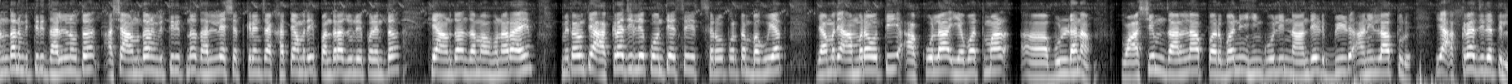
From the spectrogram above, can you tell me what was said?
अनुदान वितरित झालं नव्हतं. अशा अनुदान वितरित न झालेल्या शेतकऱ्यांच्या खात्यामध्ये पंधरा जुलैपर्यंत हे अनुदान जमा होणार आहे. मित्रांनो ते अकरा जिल्हे कोणते सर्वप्रथम बघूयात. ज्यामध्ये अमरावती अकोला यवतमाळ बुलढाणा वाशिम जालना परभणी हिंगोली नांदेड बीड आणि लातूर या अकरा जिल्ह्यातील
